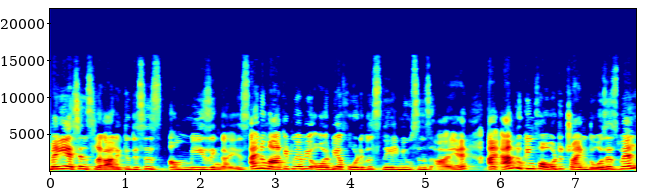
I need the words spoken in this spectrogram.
मैं ये एसेंस लगा लेती हूँ। This is amazing guys I know market में अभी और भी अफोर्डेबल स्नेल म्यूसिन्स आ रहे हैं। I am looking forward to trying those as well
